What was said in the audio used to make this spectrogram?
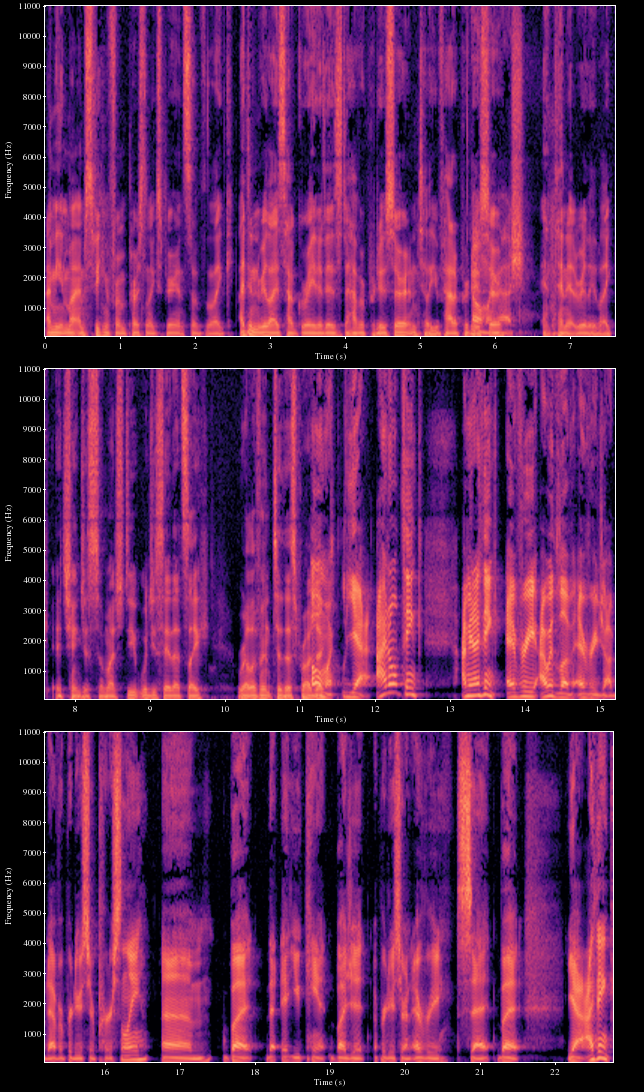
I mean, my, I'm speaking from personal experience of like, I didn't realize how great it is to have a producer until you've had a oh producer. my gosh. and then it really like it changes so much. Do you, would you say that's like relevant to this project? Oh my, yeah. I don't think. I mean, I think every. I would love every job to have a producer personally, um, but that it, you can't budget a producer on every set. But yeah, I think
